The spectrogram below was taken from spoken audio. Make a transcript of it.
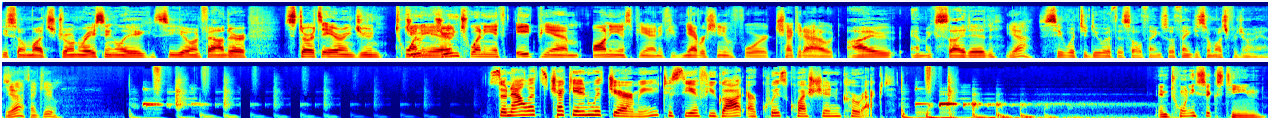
you so much. Drone Racing League, CEO and founder, starts airing June 20th. June, June 20th, 8 p.m. on ESPN. If you've never seen it before, check it out. I am excited Yeah. to see what you do with this whole thing. So thank you so much for joining us. Yeah, thank you. So now let's check in with Jeremy to see if you got our quiz question correct. In 2016,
